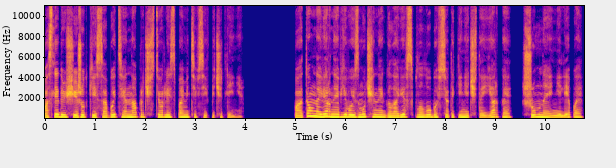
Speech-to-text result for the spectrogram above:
Последующие жуткие события напрочь стерли из памяти все впечатления. Потом, наверное, в его измученной голове всплыло бы все таки нечто яркое, шумное, нелепое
